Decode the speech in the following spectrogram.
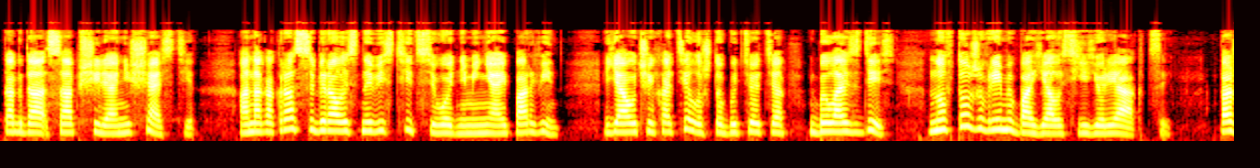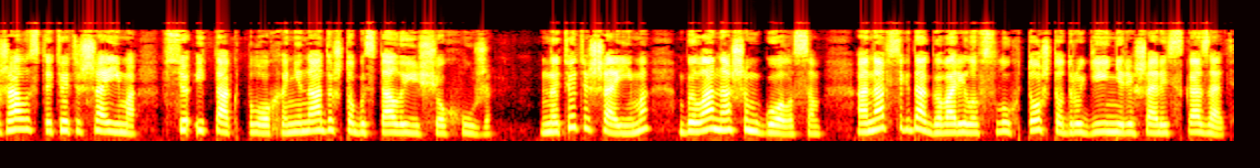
когда сообщили о несчастье. Она как раз собиралась навестить сегодня меня и Парвин. Я очень хотела, чтобы тетя была здесь, но в то же время боялась ее реакции. «Пожалуйста, тетя Шаима, все и так плохо, не надо, чтобы стало еще хуже». Но тетя Шаима была нашим голосом. Она всегда говорила вслух то, что другие не решались сказать.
